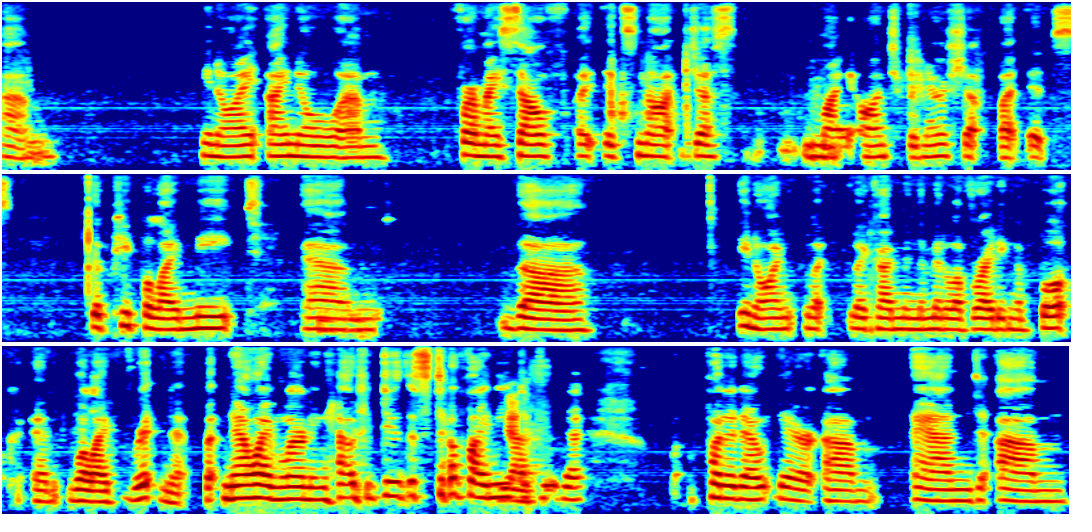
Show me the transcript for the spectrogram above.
Um, you know, I I know um, for myself, uh, it's not just Mhm. my entrepreneurship, but it's the people I meet and the you know i'm like like i'm in the middle of writing a book and well i've written it but now i'm learning how to do the stuff i need Yes. to do to put it out there um, and um,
